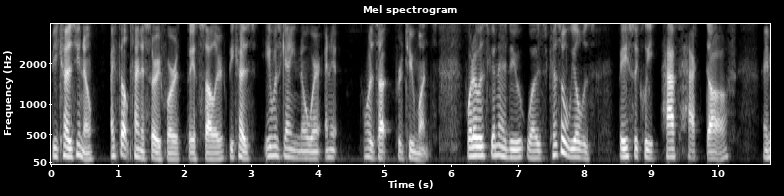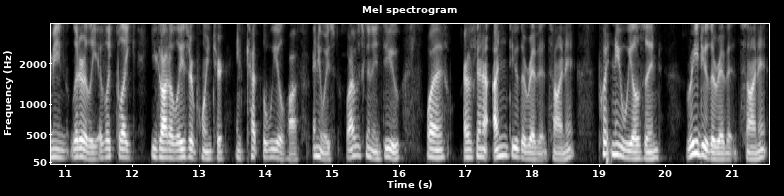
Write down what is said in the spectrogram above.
because you know I felt kind of sorry for the seller because he was getting nowhere and it was up for two months. What I was gonna do was because the wheel was basically half hacked off. I mean, literally, it looked like you got a laser pointer and cut the wheel off. Anyways, what I was gonna do was I was going to undo the rivets on it, put new wheels in, redo the rivets on it,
